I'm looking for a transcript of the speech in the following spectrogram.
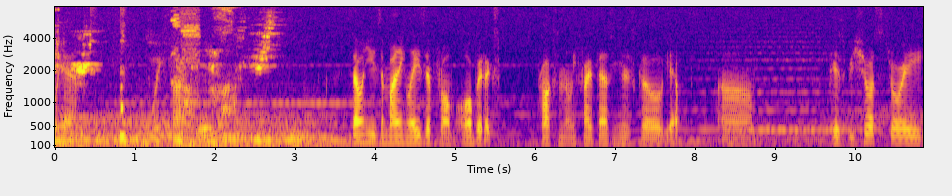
Oh yeah, 45. Someone used a mining laser from orbit approximately 5,000 years ago. Yep. Um, appears to be short story,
